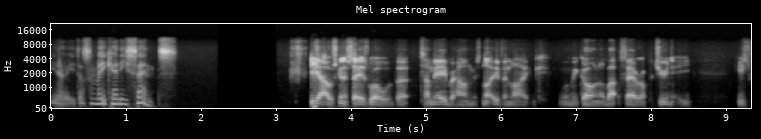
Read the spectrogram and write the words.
you know, it doesn't make any sense. Yeah, I was going to say as well that Tammy Abraham, it's not even like when we go on about fair opportunity. He's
